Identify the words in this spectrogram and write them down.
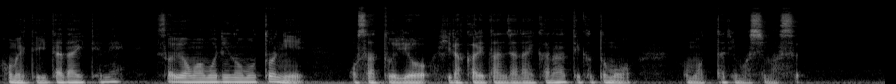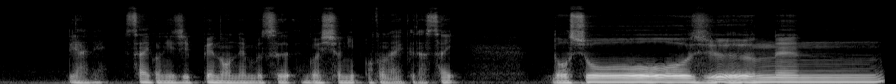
褒めていただいてねそういうお守りのもとにお悟りを開かれたんじゃないかなってことも思ったりもします。ではね最後に十遍の念仏ご一緒にお唱えください。土生十年。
